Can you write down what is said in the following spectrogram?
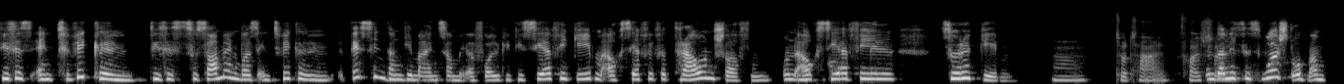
dieses Entwickeln, dieses Zusammen was entwickeln, das sind dann gemeinsame Erfolge, die sehr viel geben, auch sehr viel Vertrauen schaffen und auch mhm. sehr viel zurückgeben. Mhm, total, voll schön. Und dann ist es wurscht, ob am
